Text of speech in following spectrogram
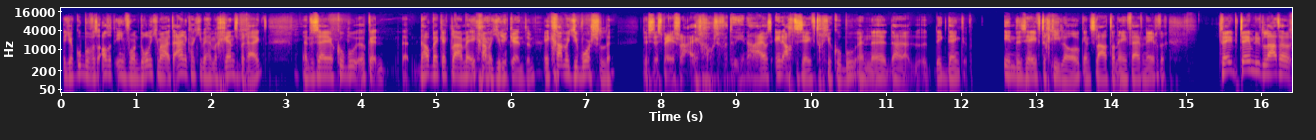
Jakubu was altijd in voor een dolletje. Maar uiteindelijk had je bij hem een grens bereikt. En toen zei Jakubu... Oké, nou ben ik er klaar mee. Ik ga met je, Je kent hem. ik ga met je worstelen. Dus de spelers van Ajax, gozer, wat doe je nou? Hij was 1,78 Jakubu. En eh, nou, ik denk in de 70 kilo ook. En slaat dan 1,95. Twee, minuten later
